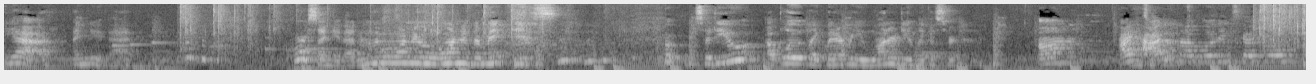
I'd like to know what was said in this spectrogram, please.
Yeah, I knew that. Of course I knew that. I'm the one who wanted to make this. so do you upload like whenever you want or do you have like a certain Um, I had an uploading schedule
